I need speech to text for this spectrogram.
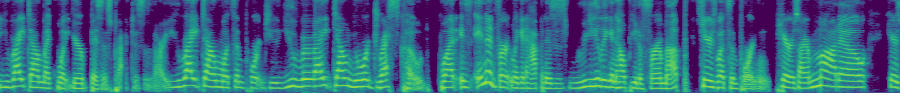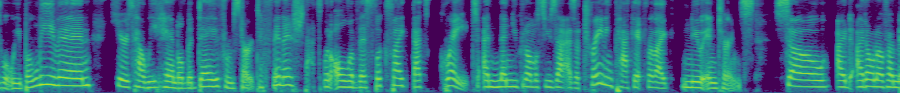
you write down like what your business practices are. You write down what's important to you. You write down your dress code. What is inadvertently going to happen is is really going to help you to firm up. Here's what's important. Here's our motto. Here's what we believe in. Here's how we handle the day from start to finish. That's what all of this looks like. That's great. And then you can almost use that as a training packet for like new interns. So I, I don't know if I'm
